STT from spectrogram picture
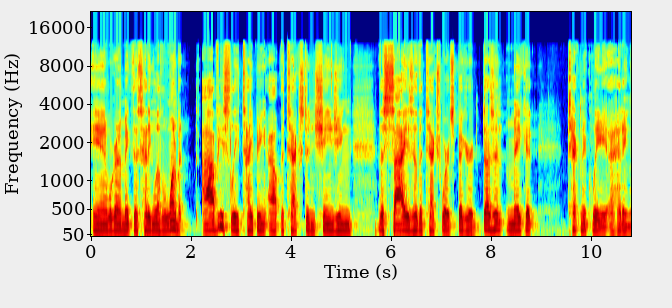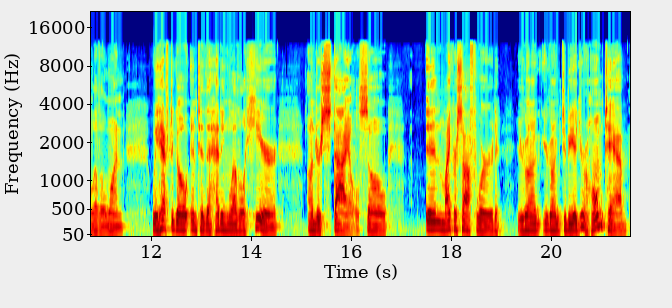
and we're going to make this heading level one, but obviously typing out the text and changing the size of the text where it's bigger doesn't make it technically a heading level one we have to go into the heading level here under styles. So in Microsoft Word, you're going to, you're going to be in your home tab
